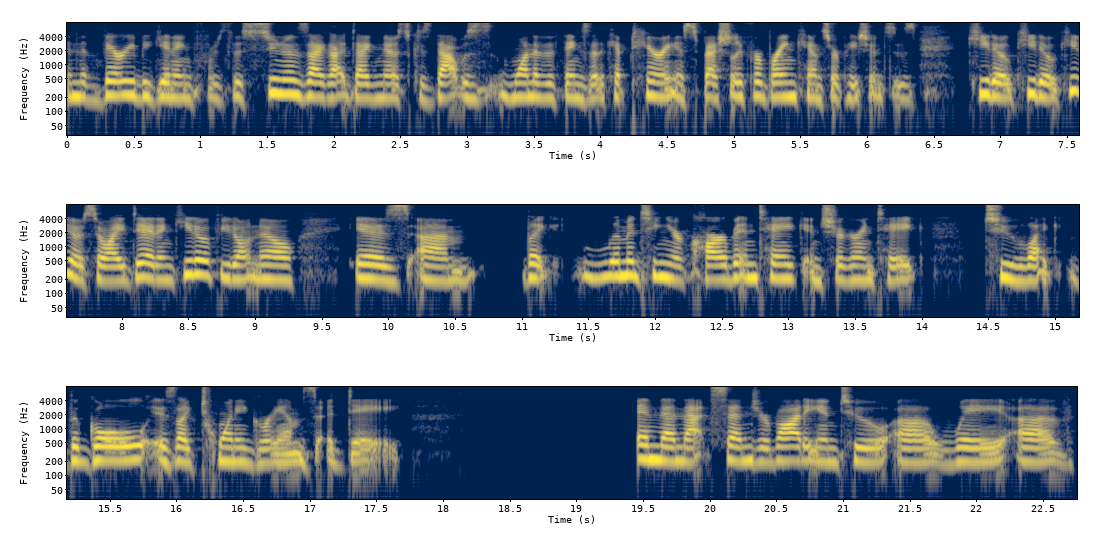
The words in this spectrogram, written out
in the very beginning, for as soon as I got diagnosed, because that was one of the things that I kept hearing, especially for brain cancer patients, is keto, keto, keto. So I did. And keto, if you don't know, is um, like limiting your carb intake and sugar intake to like the goal is like 20 grams a day. And then that sends your body into a way of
